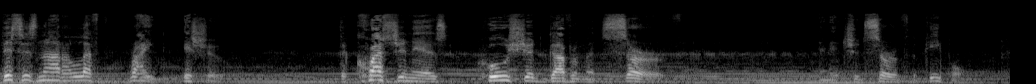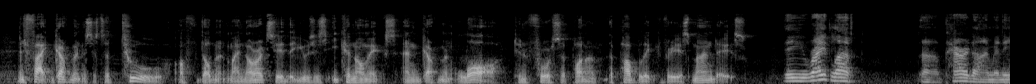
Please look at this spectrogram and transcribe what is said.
This is not a left right issue. The question is who should government serve? And it should serve the people. In fact, government is just a tool of the dominant minority that uses economics and government law to enforce upon the public various mandates. The right left uh, paradigm in the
